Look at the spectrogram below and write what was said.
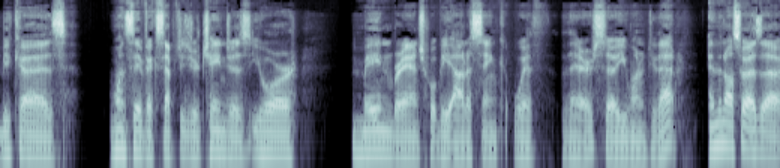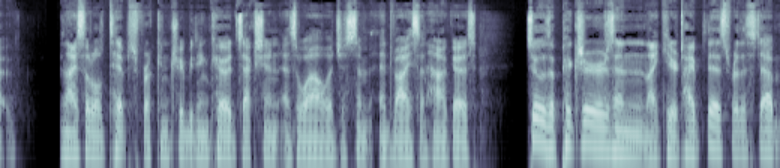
because once they've accepted your changes, your main branch will be out of sync with theirs. So you want to do that. And then also as a nice little tips for contributing code section as well, with just some advice on how it goes. So the pictures and like here, type this for the step. I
